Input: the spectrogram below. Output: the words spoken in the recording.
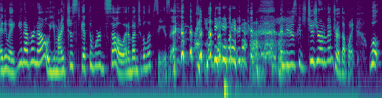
anyway, you never know. You might just get the word so and a bunch of ellipses. like, and you just get to choose your own adventure at that point. Well,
